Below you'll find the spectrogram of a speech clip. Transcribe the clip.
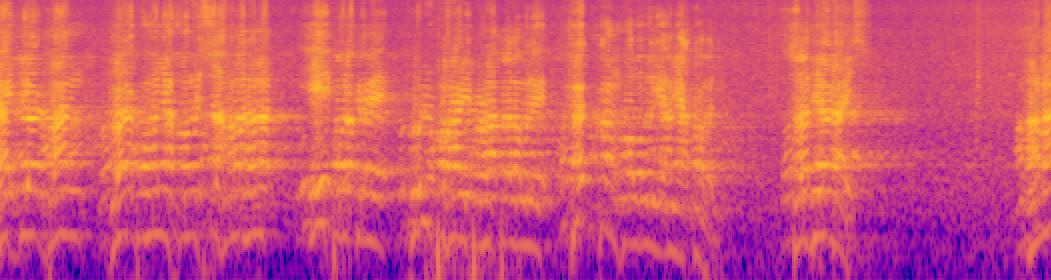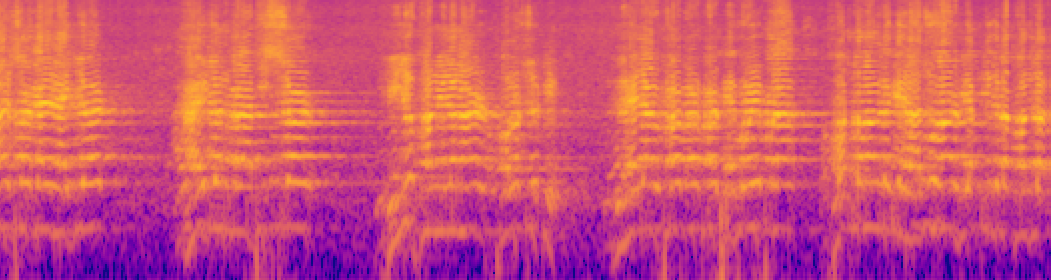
ৰাজ্যৰ বান গৰাখহনীয়া সমস্যা সমাধানত এই পদক্ষেপে সুদূৰ প্ৰসাৰী প্ৰভাৱ পেলাবলৈ সক্ষম হ'ব বুলি আমি আশাবাদী। শ্ৰদ্ধেয় ৰাইজ আমাৰ চৰকাৰে ৰাজ্যৰ আয়োজন বিনিয়োগ সন্মিলনৰ ফলশ্ৰুতি দুহেজাৰ ওঠৰ বৰ্ষৰ ফেব্ৰুৱাৰীৰ পৰা বৰ্তমানলৈকে ৰাজহুৱা আৰু ব্যক্তিগত খণ্ডত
